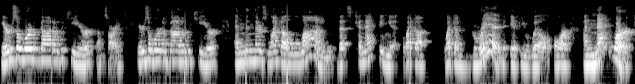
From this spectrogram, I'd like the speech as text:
here's a word of god over here i'm sorry here's a word of god over here and then there's like a line that's connecting it like a like a grid if you will or a network.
